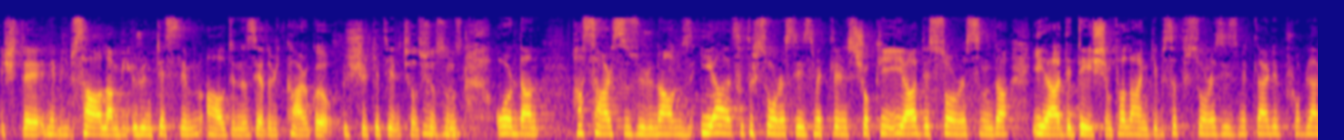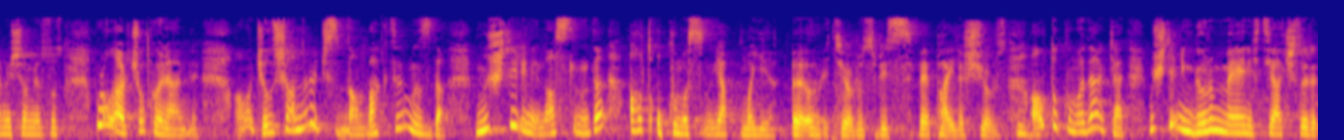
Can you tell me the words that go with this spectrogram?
işte ne bileyim sağlam bir ürün teslim aldınız ya da bir kargo şirketiyle çalışıyorsunuz. Oradan hasarsız ürün aldınız, iade satış sonrası hizmetleriniz çok iyi, iade sonrasında iade değişim falan gibi satış sonrası hizmetlerde bir problem yaşamıyorsunuz. Buralar çok önemli. Ama çalışanlar açısından baktığımızda müşterinin aslında alt okumasını yapmayı e, öğretiyoruz biz ve paylaşıyoruz. Alt okuma derken müşterinin görünmeyen ihtiyaçları,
